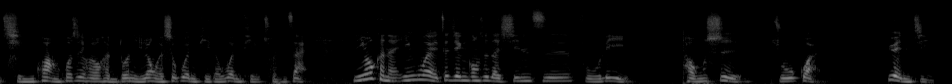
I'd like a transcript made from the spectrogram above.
情况，或是有很多你认为是问题的问题存在，你有可能因为这间公司的薪资、福利、同事、主管、愿景，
